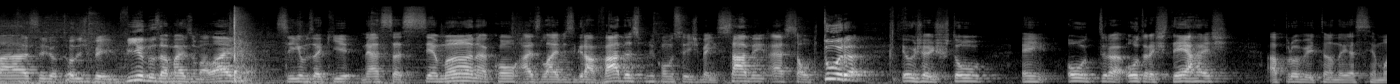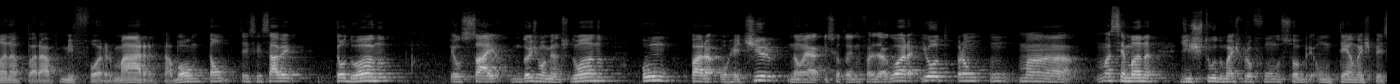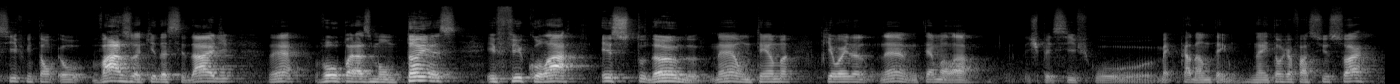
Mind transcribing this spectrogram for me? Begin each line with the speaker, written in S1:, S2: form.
S1: Olá, sejam todos bem-vindos a mais uma live. Seguimos aqui nessa semana com as lives gravadas, porque como vocês bem sabem, a essa altura eu já estou em outra, outras terras, aproveitando aí a semana para me formar, tá bom? Então, vocês sabem, todo ano eu saio em dois momentos do ano, um para o retiro, não é isso que eu estou indo fazer agora, e outro para um, um, uma, uma semana de estudo mais profundo sobre um tema específico. Então eu vazo aqui da cidade, né? vou para as montanhas e fico lá estudando né? um tema que eu ainda, né? um tema lá específico, cada ano tem um. Né? Então já faço isso há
